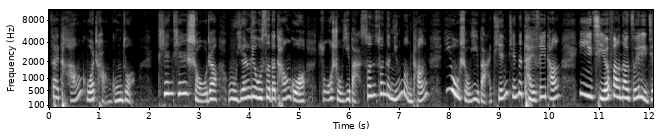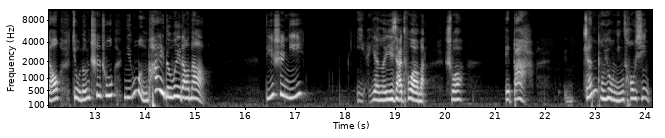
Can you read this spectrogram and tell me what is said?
在糖果厂工作，天天守着五颜六色的糖果，左手一把酸酸的柠檬糖，右手一把甜甜的太妃糖，一起放到嘴里嚼，就能吃出柠檬派的味道呢。迪士尼。也咽了一下唾沫，说：“哎，爸，真不用您操心，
